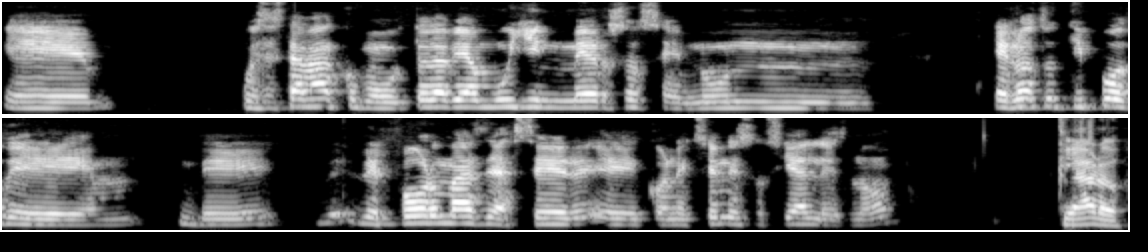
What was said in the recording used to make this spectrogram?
eh, pues estaban como todavía muy inmersos en un, en otro tipo de, de, formas de hacer eh, conexiones sociales, ¿no? Claro.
